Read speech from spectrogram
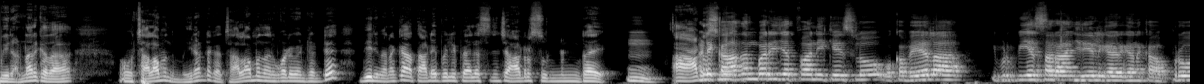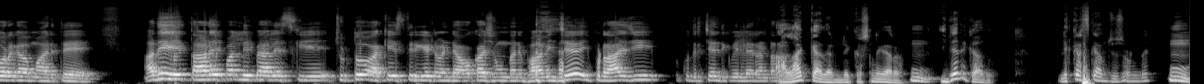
మీరు అన్నారు కదా చాలామంది మీరంట కదా చాలామంది అనుకోవడం ఏంటంటే దీని వెనక తాడేపల్లి ప్యాలెస్ నుంచి ఆర్డర్స్ ఉంటాయి. ఆ కాదంబరి జత్వానీ కేసులో ఒకవేళ ఇప్పుడు పిఎస్ఆర్ ఆంజనేయులు గారు కనుక అప్రూవర్గా మారితే అది తాడేపల్లి ప్యాలెస్కి చుట్టూ ఆ కేసు తిరిగేటువంటి అవకాశం ఉందని భావించే ఇప్పుడు రాజీ కుదిర్చేందుకు వెళ్ళారంట అలా కాదండి కృష్ణ గారు. ఇదని కాదు. లిక్కర్ స్కామ్ చూడండి ఉమ్,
